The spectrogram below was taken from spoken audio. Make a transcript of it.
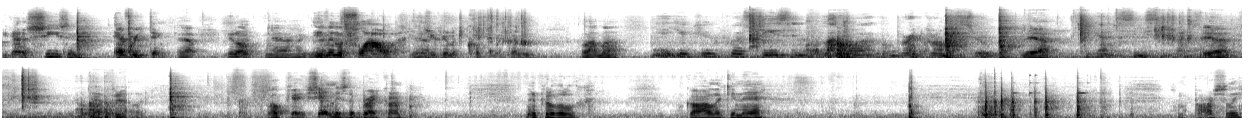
you got to season everything. Yep. You know, Yeah, agree. even the flour that you're gonna cook with. I mean, What, Ma? Yeah, you, you put seasoned flour or breadcrumbs too. Yeah. You gotta season those. Yeah. Definitely. okay, same as the breadcrumb. I'm gonna put a little garlic in there, some parsley.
